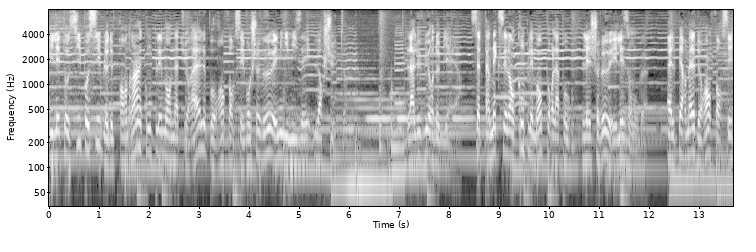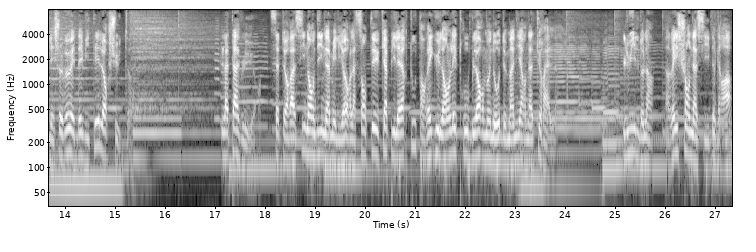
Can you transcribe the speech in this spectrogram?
il est aussi possible de prendre un complément naturel pour renforcer vos cheveux et minimiser leur chute. La levure de bière, c'est un excellent complément pour la peau, les cheveux et les ongles. Elle permet de renforcer les cheveux et d'éviter leur chute. La tavelure, cette racine andine améliore la santé capillaire tout en régulant les troubles hormonaux de manière naturelle. L'huile de lin, riche en acides gras,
